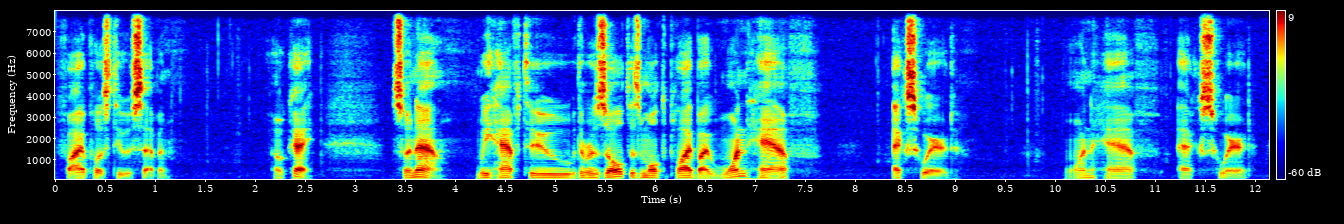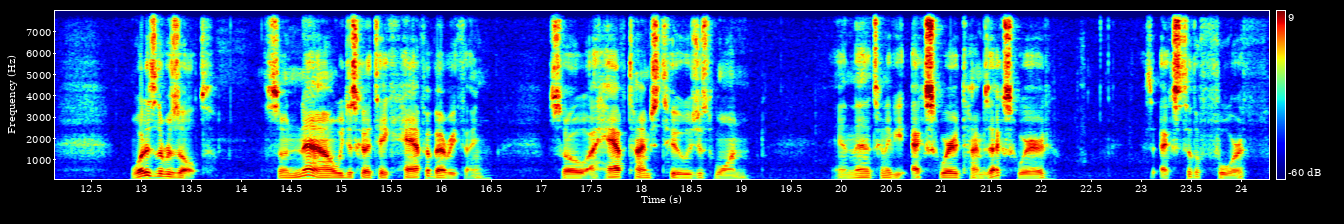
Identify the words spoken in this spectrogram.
5 plus 2 is 7. Okay, so now we have to, the result is multiplied by 1 half x squared. 1 half x squared. What is the result? So now we just got to take half of everything. So a half times 2 is just 1. And then it's going to be x squared times x squared is x to the fourth.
